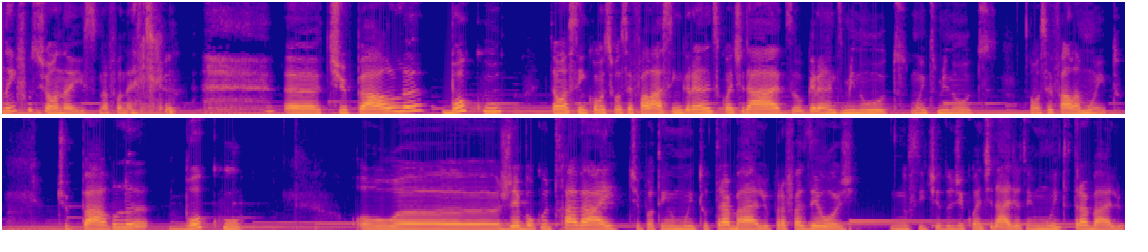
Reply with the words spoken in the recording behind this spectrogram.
nem funciona isso na fonética. Uh, tu parles beaucoup. Então, assim, como se você falasse em grandes quantidades ou grandes minutos, muitos minutos. Então, você fala muito. Tu parles beaucoup. Ou uh, j'ai beaucoup de travail. Tipo, eu tenho muito trabalho para fazer hoje. No sentido de quantidade, eu tenho muito trabalho.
